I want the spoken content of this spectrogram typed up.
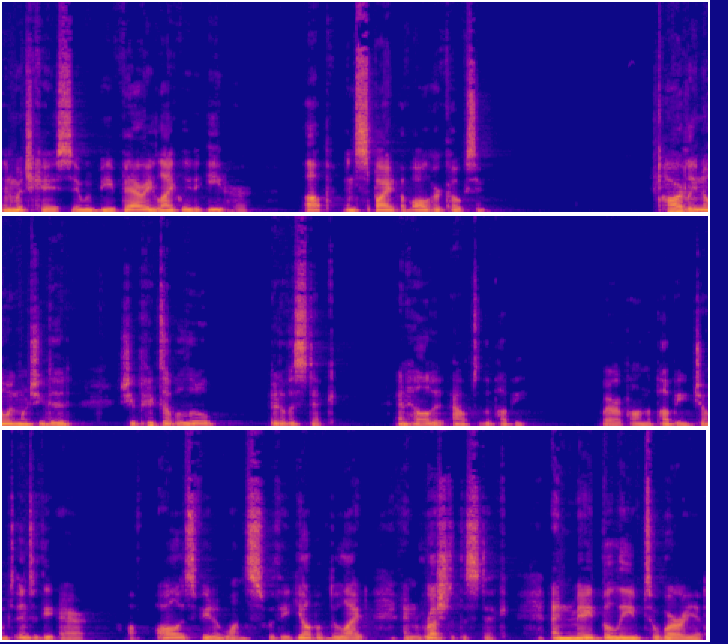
in which case it would be very likely to eat her up in spite of all her coaxing. Hardly knowing what she did, she picked up a little bit of a stick and held it out to the puppy, whereupon the puppy jumped into the air off all its feet at once with a yelp of delight and rushed at the stick and made believe to worry it.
